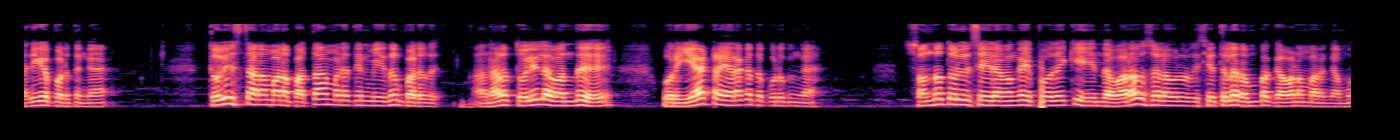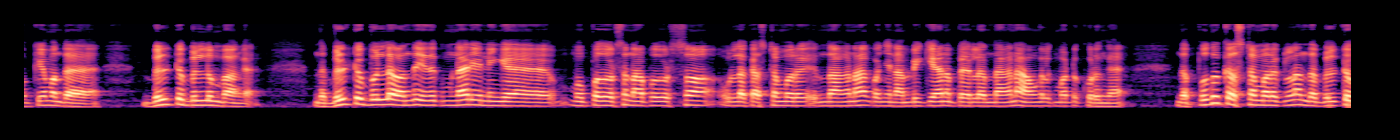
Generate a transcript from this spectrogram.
அதிகப்படுத்துங்க. தொழில் ஸ்தானமான பத்தாம் இடத்தின் மீதும் படுது. அதனால் தொழிலை வந்து ஒரு ஏற்ற இறக்கத்தை கொடுக்குங்க. சொந்த தொழில் செய்கிறவங்க இப்போதைக்கு இந்த வரவு செலவு விஷயத்தில் ரொம்ப கவனமாக இருங்க. முக்கியமாக இந்த பில் டு பில்லும்பாங்க இந்த பில் டு பில்லை வந்து இதுக்கு முன்னாடி நீங்கள் முப்பது வருஷம் நாற்பது வருஷம் உள்ள கஸ்டமர் இருந்தாங்கன்னா கொஞ்சம் நம்பிக்கையான பேரில் இருந்தாங்கன்னா அவங்களுக்கு மட்டும் கொடுங்க. இந்த புது கஸ்டமருக்கெல்லாம் இந்த பில் டு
